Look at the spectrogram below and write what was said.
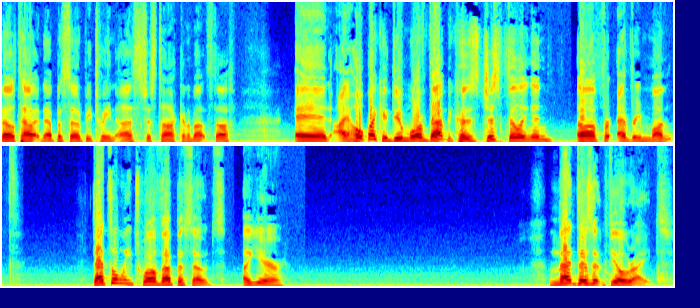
belt out an episode between us just talking about stuff. And I hope I could do more of that because just filling in uh, for every month, that's only 12 episodes a year. And that doesn't feel right.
